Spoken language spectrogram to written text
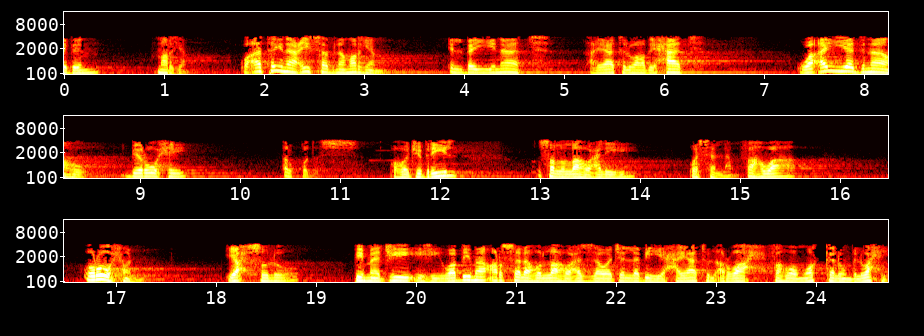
ابن مريم. وأتينا عيسى ابن مريم البينات آيات الواضحات وأيدناه بروح القدس. وهو جبريل صلى الله عليه وسلم فهو روح يحصل بمجيئه وبما أرسله الله عز وجل به حياة الأرواح فهو موكل بالوحي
